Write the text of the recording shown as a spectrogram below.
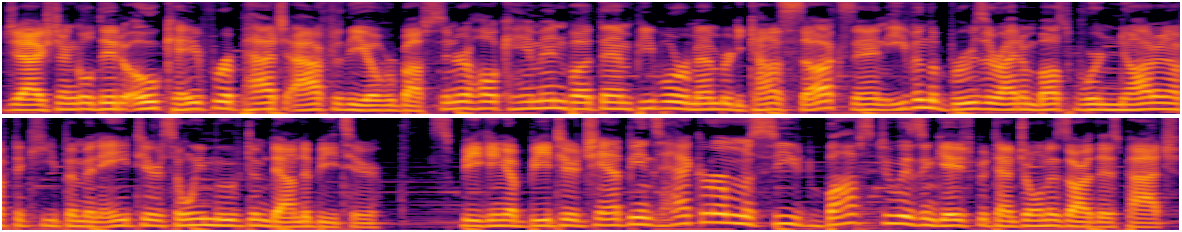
Jax Jungle did okay for a patch after the overbuff Cinder Cinderhulk came in, but then people remembered he kinda sucks, and even the Bruiser item buffs were not enough to keep him in A tier, so we moved him down to B tier. Speaking of B-tier champions, Hecarim received buffs to his engaged potential in his R this patch.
